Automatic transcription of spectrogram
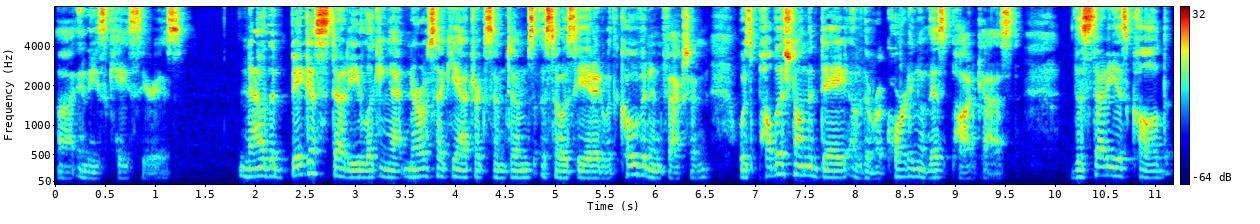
uh, in these case series. Now, the biggest study looking at neuropsychiatric symptoms associated with COVID infection was published on the day of the recording of this podcast. The study is called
